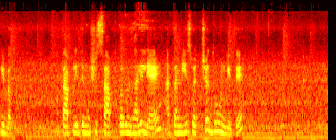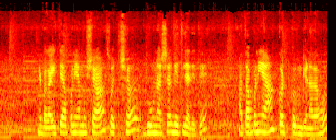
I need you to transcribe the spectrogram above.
ही बघ आता आपली इथे मुशी साफ करून झालेली आहे. आता मी स्वच्छ धुवून घेते. हे बघा इथे आपण या मुशा स्वच्छ धुवून अशा घेतल्या तिथे आता आपण या कट करून घेणार आहोत.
